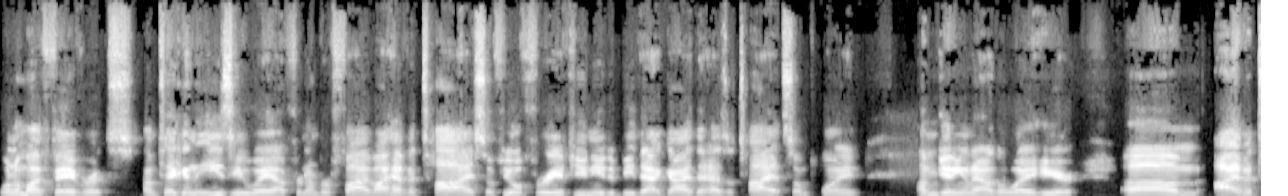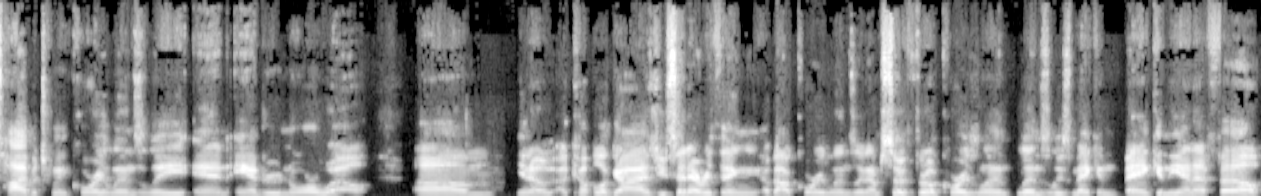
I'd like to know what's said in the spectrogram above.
One of my favorites. I'm taking the easy way out for number five. I have a tie, so feel free if you need to be that guy that has a tie at some point. I'm getting it out of the way here. Um, I have a tie between Corey Linsley and Andrew Norwell. Um, you know, a couple of guys. You said everything about Corey Linsley. I'm so thrilled Corey Linsley's making bank in the NFL.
